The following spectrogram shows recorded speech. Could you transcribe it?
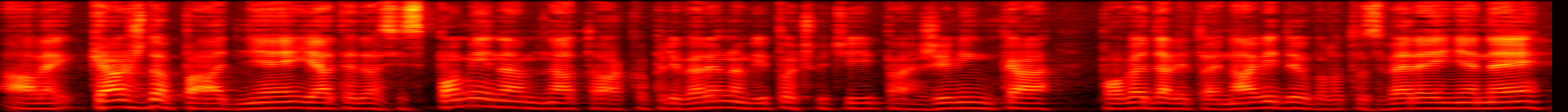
Ale každopádne, ja teda si spomínam na to, ako pri verejnom vypočutí pán Žilinka povedali, to aj na videu, bolo to zverejnené,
